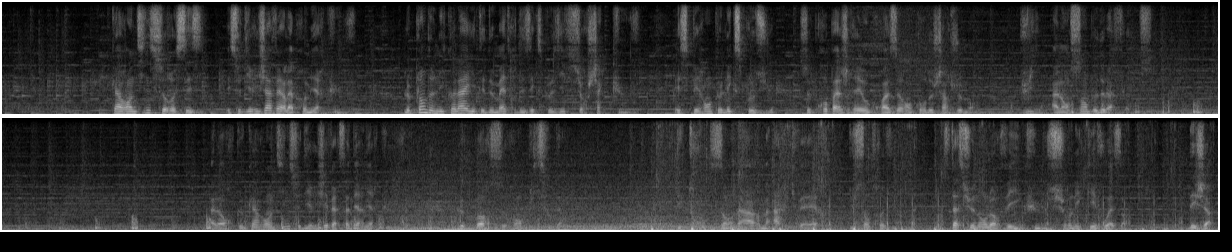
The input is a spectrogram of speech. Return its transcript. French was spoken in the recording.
Quarantine se ressaisit et se dirigea vers la première cuve. Le plan de Nikolai était de mettre des explosifs sur chaque cuve, espérant que l'explosion se propagerait aux croiseurs en cours de chargement, puis à l'ensemble de la flotte. Alors que Quarantine se dirigeait vers sa dernière cuve, le port se remplit soudain. Des troupes en armes arrivèrent du centre-ville, stationnant leurs véhicules sur les quais voisins. Déjà,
